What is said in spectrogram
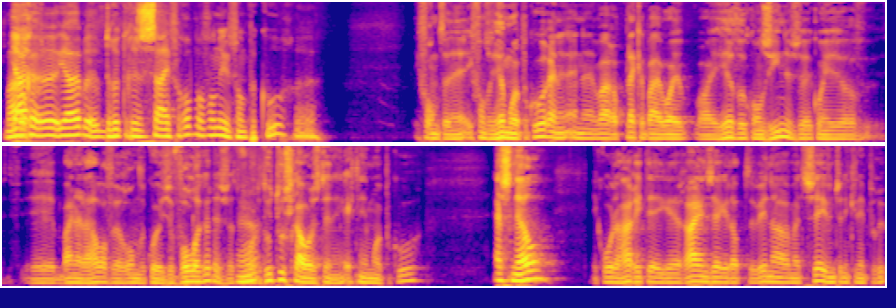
Maar Ja. ja, druk er eens een cijfer op. Wat vond u van het parcours? Eh, Ik vond, eh, ik vond het een heel mooi parcours. En, en er waren plekken bij waar je, waar je heel veel kon zien. Dus kon je bijna de halve ronde kon je ze volgen. Dus dat Ja. voor de toeschouwers is het een- echt een heel mooi parcours. En snel. Ik hoorde Harry tegen Ryan zeggen dat de winnaar met 27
